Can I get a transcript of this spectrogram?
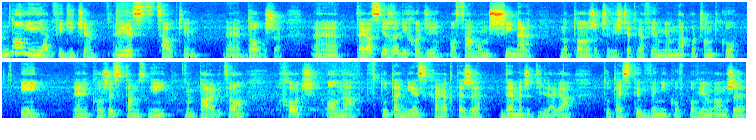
No i jak widzicie, jest całkiem dobrze. Teraz, jeżeli chodzi o samą Shinę, no to rzeczywiście trafiłem ją na początku i korzystam z niej bardzo, choć ona tutaj nie jest w charakterze damage dealera. Tutaj z tych wyników powiem Wam, że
